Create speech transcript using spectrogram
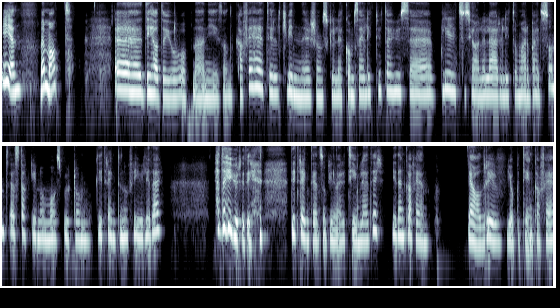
Igjen med mat. Eh, de hadde jo åpna en ny sånn kafé til kvinner som skulle komme seg litt ut av huset, bli litt sosiale, lære litt om arbeid og sånt. Jeg stakk innom og spurte om de trengte noe frivillig der. Ja, det gjorde de. De trengte en som kunne være teamleder i den kafeen. Jeg har aldri jobbet i en kafé,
